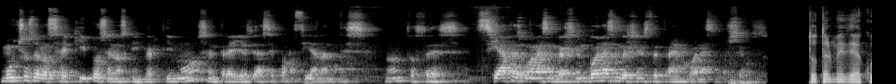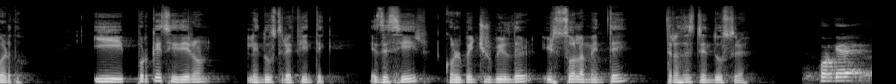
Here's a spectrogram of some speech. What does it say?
muchos de los equipos en los que invertimos, entre ellos ya se conocían antes, ¿no? Entonces, si haces buenas inversiones, buenas inversiones te traen buenas inversiones. Totalmente de acuerdo. ¿Y por qué decidieron la industria de fintech? Es decir, con el Venture Builder ir solamente tras esta industria. Porque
